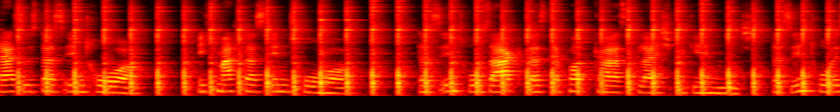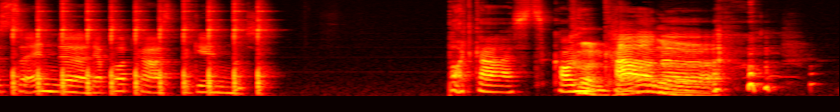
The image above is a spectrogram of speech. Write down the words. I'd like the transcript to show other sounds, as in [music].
Das ist das Intro. Ich mach das Intro. Das Intro sagt, dass der Podcast gleich beginnt. Das Intro ist zu Ende. Der Podcast beginnt. Podcast. Carne.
